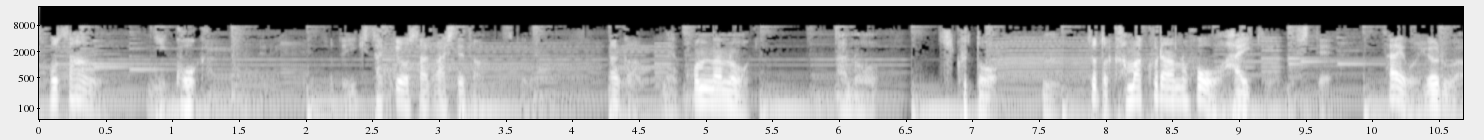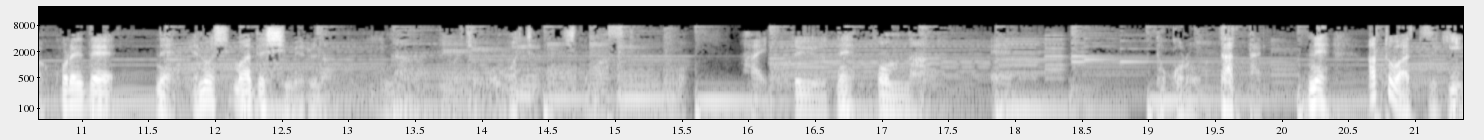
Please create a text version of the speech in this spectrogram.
登山に行こうかってってねちょっと行き先を探してたんですけど、なんかね、こんなのを、あの、聞くと、うん、ちょっと鎌倉の方をハイキングして、最後夜はこれでね、江ノ島で締めるなんていいななんてちょっと思っちゃったりしてますけれども。はい。というね、そんな、えー、ところだったり。ね。あとは次、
